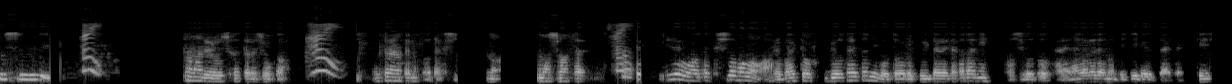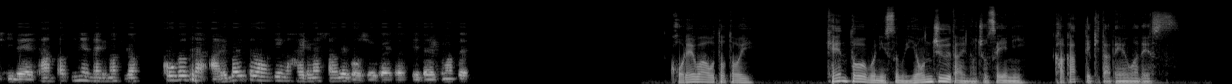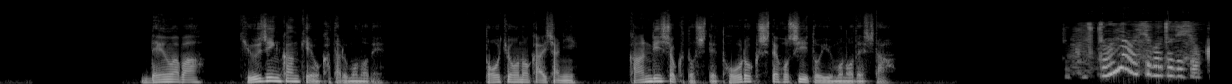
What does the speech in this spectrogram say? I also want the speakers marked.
Speaker 1: もしも。様でよろしかったでしょうか。お世話になってます、私の、申します。以前私どものアルバイト副業サイトにご登録いただいた方に、お仕事をされながらでもできる在宅形式で単発にはなりますが、高額なアルバイトの案件が入りましたのでご紹介させていただきます。
Speaker 2: これはおととい、県東部に住む40代の女性にかかってきた電話です。電話は求人関係を語るもので、東京の会社に管理職として登録してほしいというものでした。ど
Speaker 3: んなお仕事でしょう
